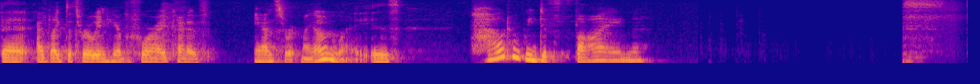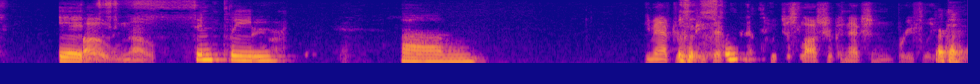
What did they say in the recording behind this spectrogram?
that I'd like to throw in here before I kind of answer it my own way is how do we define it Oh no, simply um, you may have to repeat that sentence. We just lost your connection briefly. okay.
